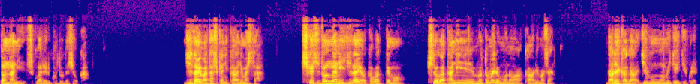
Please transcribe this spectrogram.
どんなに救われることでしょうか。時代は確かに変わりました。しかし、どんなに時代は変わっても、人が他人に求めるものは変わりません。誰かが自分を見ていてくれる。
